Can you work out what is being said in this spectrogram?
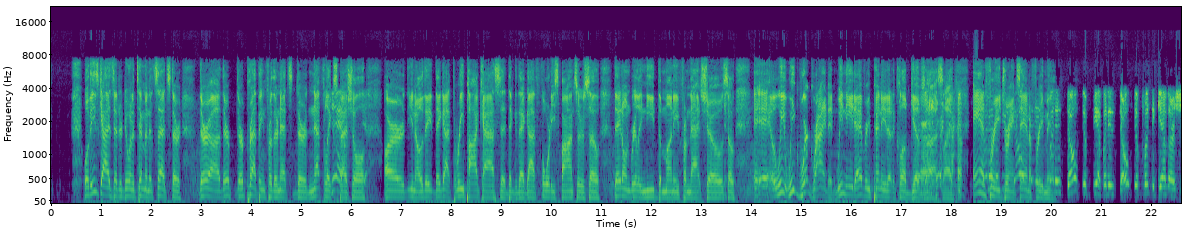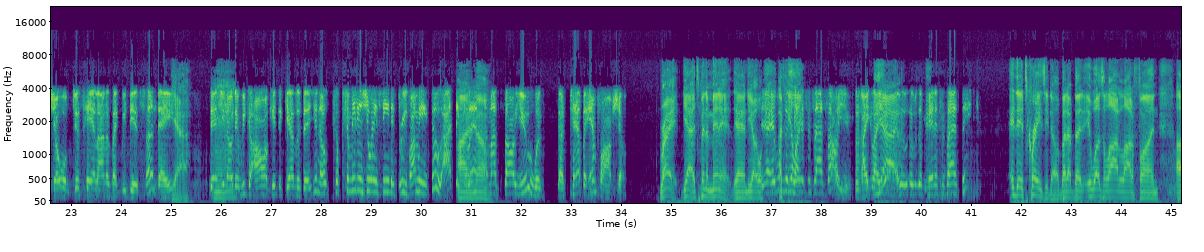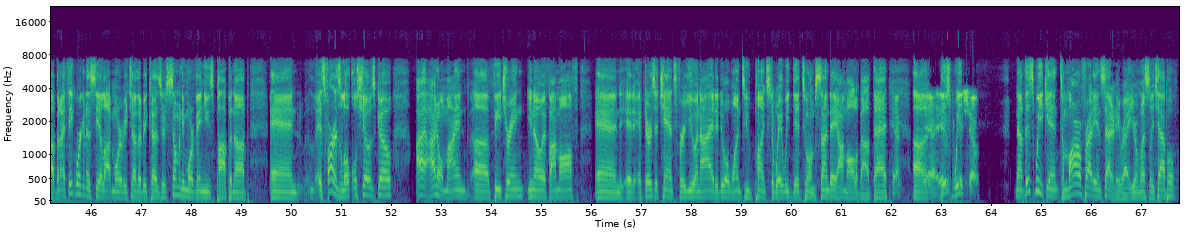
Well, these guys that are doing the 10 minute sets, they're they're uh, they're they're prepping for their net their Netflix Yeah, special, yeah. or you know they they got three podcasts that they, they got 40 sponsors, so they don't really need the money from that show. So eh, eh, we we we're grinding. We need every penny that the club gives us, like and But free drinks dope. and a free meal. But it's dope to yeah, but it's dope to put together a show of just headliners like we did Sunday. Yeah. That you know Mhm. that we could all get together. That you know co- comedians you ain't seen in three. I mean, dude, I think the last know. time I saw you was a Tampa Improv show. Right. Yeah. It's been a minute, and you know Yeah, it was I feel a like minute since I saw you. Like, like Yeah. yeah, it, was, it was a minute since I had seen you. It's crazy though, but uh, but it was a lot, a lot of fun. Uh, but I think we're going to see a lot more of each other because there's so many more venues popping up. And as far as local shows go, I, I don't mind uh, featuring. You know, if I'm off and it, if there's a chance for you and I to do a one-two punch the way we did to him Sunday, I'm all about that. Yeah, Uh, yeah, it this was a week, good show. now this weekend, tomorrow, Friday, and Saturday, right? You're in Wesley Chapel.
